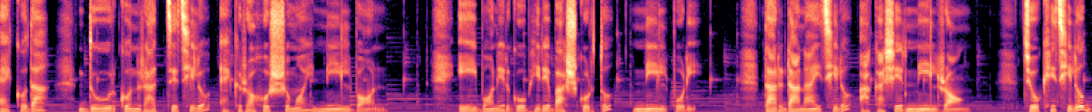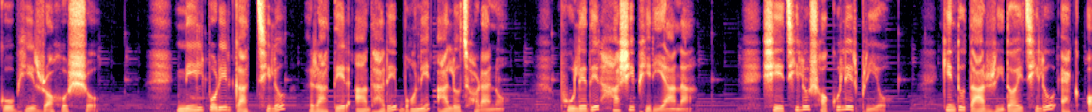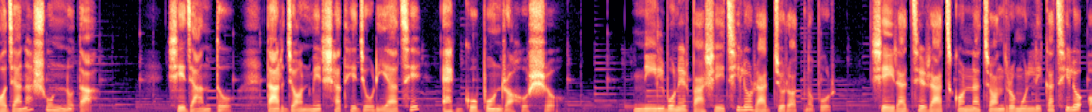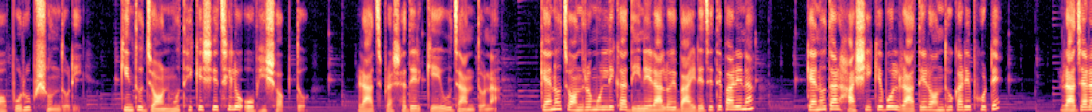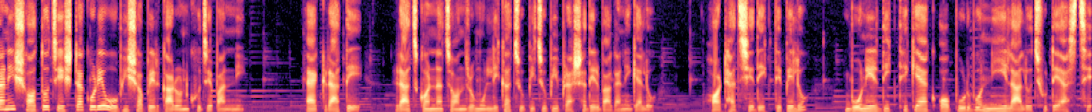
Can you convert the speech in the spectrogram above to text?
একদা দূর কোন রাজ্যে ছিল এক রহস্যময় নীল বন। এই বনের গভীরে বাস করত নীলপরি। তার ডানায় ছিল আকাশের নীল রং। চোখে ছিল গভীর রহস্য। নীলপরির গাছ ছিল রাতের আধারে বনে আলো ছড়ানো, ফুলেদের হাসি ফিরিয়ে আনা। সে ছিল সকলের প্রিয়, কিন্তু তার হৃদয় ছিল এক অজানা শূন্যতা। সে জানত তার জন্মের সাথে জড়িয়ে আছে এক গোপন রহস্য। নীলবনের পাশেই ছিল রাজ্য রত্নপুর। সেই রাজ্যের রাজকন্যা চন্দ্রমল্লিকা ছিল অপরূপ সুন্দরী, কিন্তু জন্ম থেকে সে ছিল অভিশপ্ত। রাজপ্রাসাদের কেউ জানত না, কেন চন্দ্রমল্লিকা দিনের আলোয় বাইরে যেতে পারে না? কেন তার হাসি কেবল রাতের অন্ধকারে ফোটে? রাজারানী শত চেষ্টা করেও অভিশপের কারণ খুঁজে পাননি। এক রাতে রাজকন্যা চন্দ্রমল্লিকা চুপি চুপি প্রাসাদের বাগানে গেল। হঠাৎ সে দেখতে পেল, বনের দিক থেকে এক অপূর্ব নীল আলো ছুটে আসছে।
